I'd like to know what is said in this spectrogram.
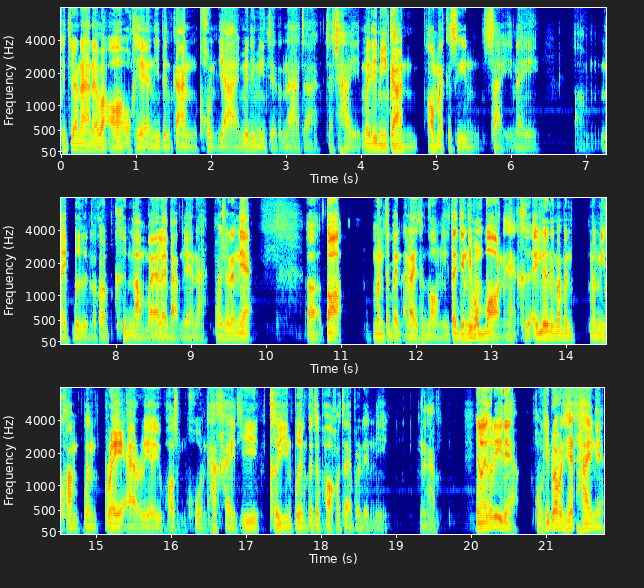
พิจารณาได้ว่าอ๋อโอเค อันนี้เป็นการขนย้ายไม่ได้มีเจตนาจะจะใช้ไม่ได้มีการเอาแมกกาซีนใส่ในในปืนแล้วก็ขึ้นลำไว้อะไรแบบเนี้ยนะเพราะฉะนั้นเนี่ยก็ มันจะเป็นอะไรทำนองนี้ แต่อย่างที่ผมบอกนะฮะคือไอ้เรื่องนี้มันเป็นมันมีความเป็น gray area อยู่พอสมควร ถ้าใครที่เคยยิงปืนก็จะพอเข้าใจประเด็นนี้นะครับ อย่างไรก็ดีเนี่ย ผมคิดว่าประเทศไทยเนี่ย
